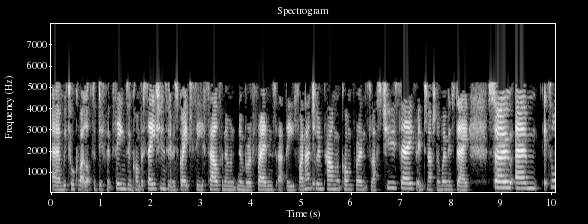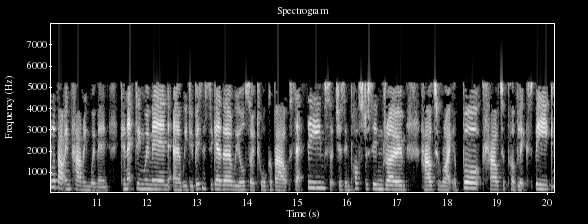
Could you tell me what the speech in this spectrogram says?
Um, we talk about lots of different themes and conversations, and it was great to see yourself and a number of friends at the Financial Empowerment Conference last Tuesday for International Women's Day. So um, it's all about empowering women, connecting women. Uh, we do business together. We also talk about set themes such as imposter syndrome, how to write a book, how to public speak,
